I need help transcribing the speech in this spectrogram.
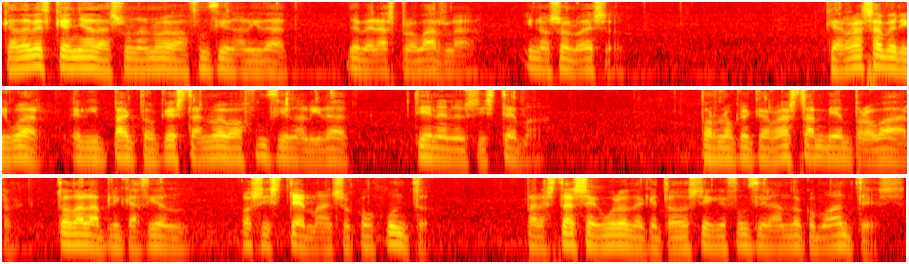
Cada vez que añadas una nueva funcionalidad, deberás probarla, y no solo eso. Querrás averiguar el impacto que esta nueva funcionalidad tiene en el sistema, por lo que querrás también probar toda la aplicación sistema en su conjunto, para estar seguro de que todo sigue funcionando como antes.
